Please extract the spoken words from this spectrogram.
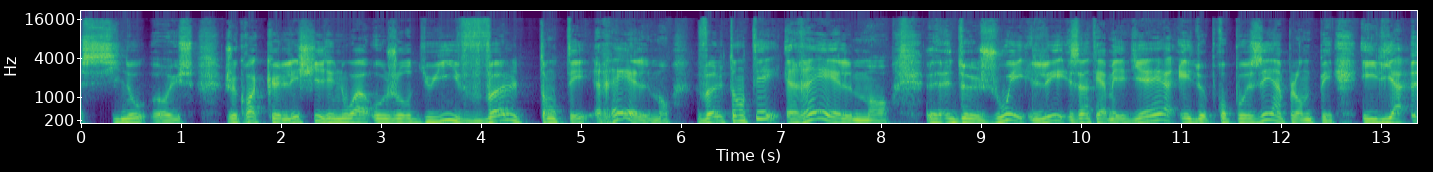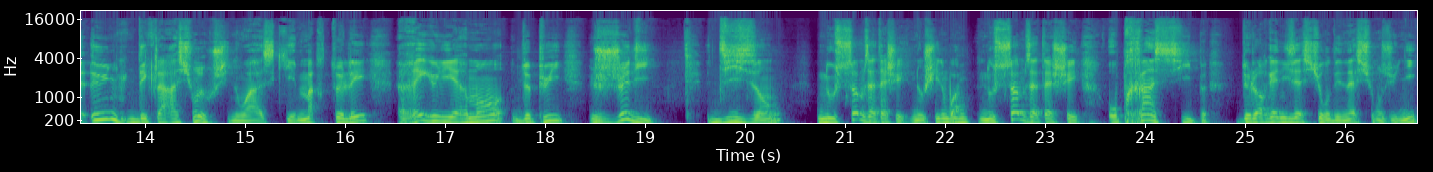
sino-russe. Je crois que les Chinois aujourd'hui veulent tenter réellement, veulent tenter réellement euh, de jouer les intermédiaires et de proposer un plan de paix. Et il y a une déclaration chinoise qui est martelée régulièrement depuis jeudi, disant nous sommes attachés, nos Chinois, oui. nous sommes attachés au principe de l'Organisation des Nations Unies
